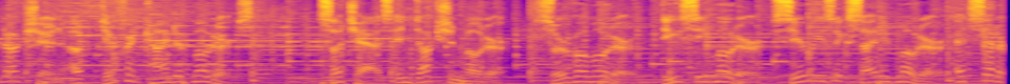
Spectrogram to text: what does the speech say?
production of different kind of motors, such as induction motor, servo motor, DC motor, series excited motor, etc.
